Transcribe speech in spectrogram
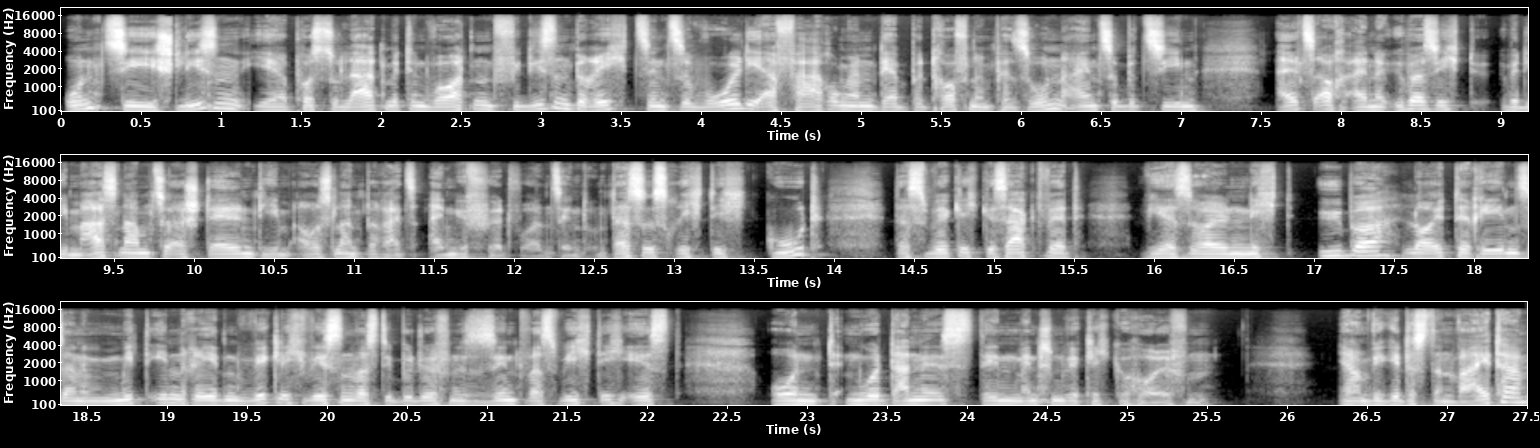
Und sie schließen ihr Postulat mit den Worten, für diesen Bericht sind sowohl die Erfahrungen der betroffenen Personen einzubeziehen, als auch eine Übersicht über die Maßnahmen zu erstellen, die im Ausland bereits eingeführt worden sind. Und das ist richtig gut, dass wirklich gesagt wird, wir sollen nicht über Leute reden, sondern mit ihnen reden, wirklich wissen, was die Bedürfnisse sind, was wichtig ist. Und nur dann ist den Menschen wirklich geholfen. Ja, und wie geht es dann weiter?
